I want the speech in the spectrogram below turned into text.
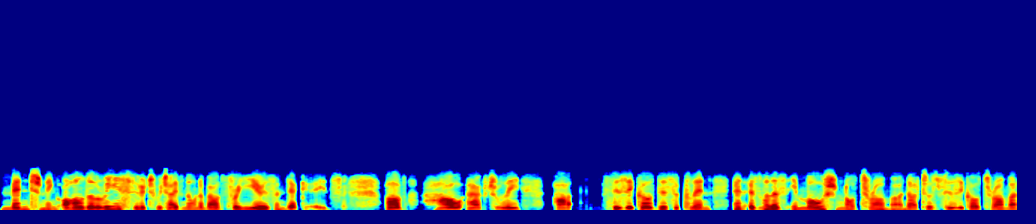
mentioning all the research, which I've known about for years and decades, of how actually uh, physical discipline and as well as emotional trauma, not just physical trauma,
